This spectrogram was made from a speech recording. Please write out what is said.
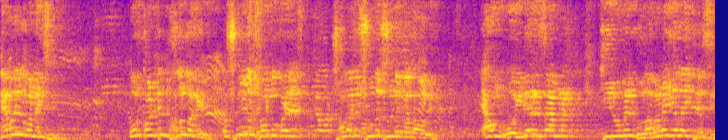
নেবাইও বানাইছে। ওর কন্টেন্ট ভালো লাগে। ও সুন্দর শব্দ করে, সমাজে সুন্দর সুন্দর কথা বলে। এখন ওইটারে যে আমরা কিরমের গোলা বানাই জ্বালাইতে আছি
